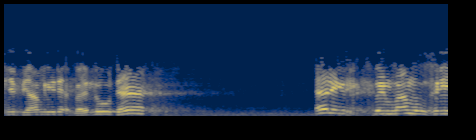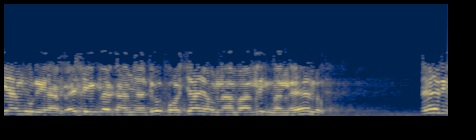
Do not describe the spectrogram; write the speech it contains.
ဖြစ်ပြန်ပြီးတဲ့ဘယ်လိုတဲ့ အဲ့ဒီပင်ပန်းမှုဆင်းရဲမှုတွေကဘယ်ချိန်ဘက်ကများတို့ပေါ်ကြရောက်လာပါလိမ့်မလဲလို့အဲ့ဒီ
